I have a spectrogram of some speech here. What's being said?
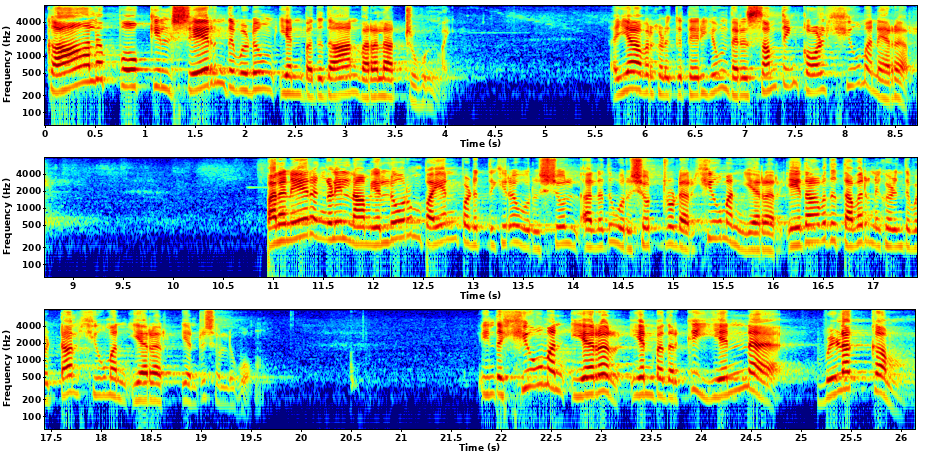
காலப்போக்கில் சேர்ந்துவிடும் என்பதுதான் வரலாற்று உண்மை. ஐயா அவர்களுக்கு தெரியும் there is something call human error பல நேரங்களில் நாம் எல்லோரும் பயன்படுத்துகிற ஒரு சொல் அல்லது ஒரு சொற்றொடர் ஹியூமன் எரர் ஏதாவது தவறு நிகழ்ந்துவிட்டால் ஹியூமன் எரர் என்று சொல்லுவோம். இந்த ஹியூமன் எரர் என்பதற்கு என்ன விளக்கம்?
